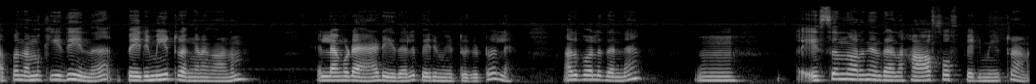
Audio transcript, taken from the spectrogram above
അപ്പോൾ നമുക്ക് ഇതിൽ നിന്ന് പെരിമീറ്റർ എങ്ങനെ കാണും? എല്ലാം കൂടെ ആഡ് ചെയ്താൽ പെരിമീറ്റർ കിട്ടും അല്ലേ? അതുപോലെ തന്നെ എസ് എന്ന് പറഞ്ഞാൽ എന്താണ്? ഹാഫ് ഓഫ് പെരിമീറ്റർ ആണ്.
